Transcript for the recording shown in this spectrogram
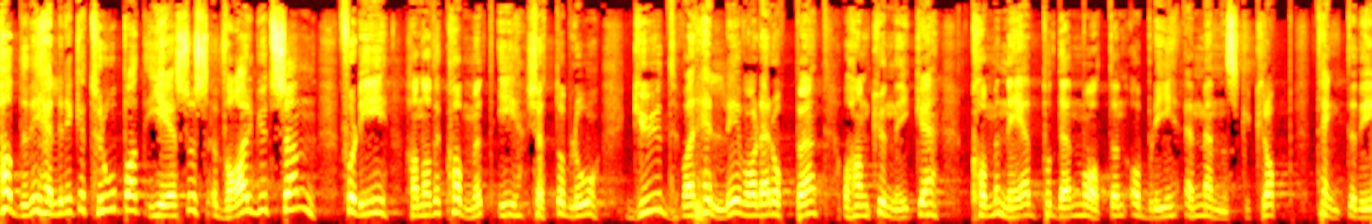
hadde de heller ikke tro på at Jesus var Guds sønn, fordi han hadde kommet i kjøtt og blod. Gud var hellig, var der oppe, og han kunne ikke komme ned på den måten og bli en menneskekropp, tenkte de.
